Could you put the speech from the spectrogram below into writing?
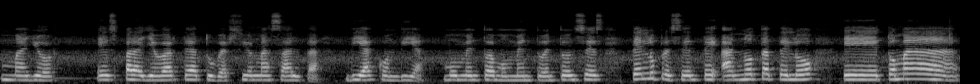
mayor, es para llevarte a tu versión más alta, día con día, momento a momento. Entonces, tenlo presente, anótatelo, eh, toma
